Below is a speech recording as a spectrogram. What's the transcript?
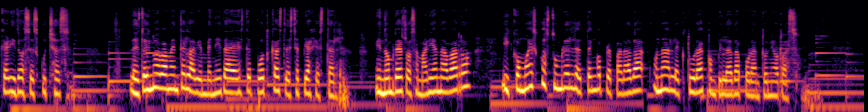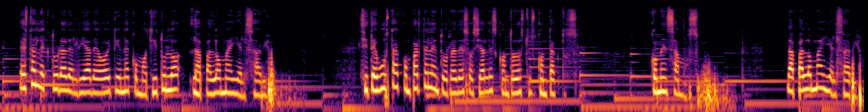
queridos escuchas. Les doy nuevamente la bienvenida a este podcast de Sepia Gestal. Mi nombre es Rosa María Navarro y como es costumbre le tengo preparada una lectura compilada por Antonio Razo. Esta lectura del día de hoy tiene como título La paloma y el sabio. Si te gusta, compártela en tus redes sociales con todos tus contactos. Comenzamos. La paloma y el sabio.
